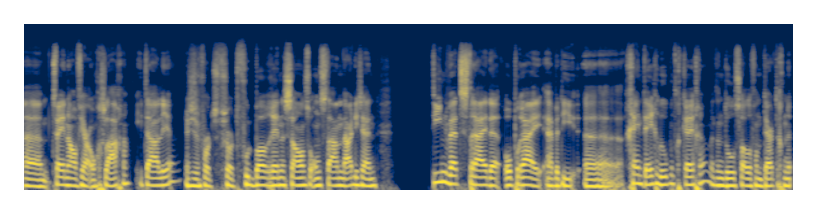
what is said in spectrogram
Ehm 2,5 jaar ongeslagen, Italië. Er is een soort, soort voetbalrenaissance ontstaan daar. Die zijn tien wedstrijden op rij hebben die eh, geen tegendoelpunt gekregen. Met een doelsaldo van 30-0.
